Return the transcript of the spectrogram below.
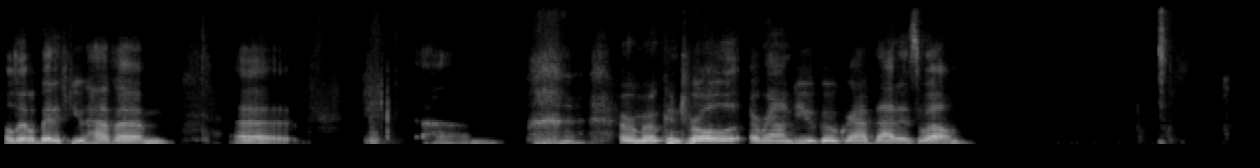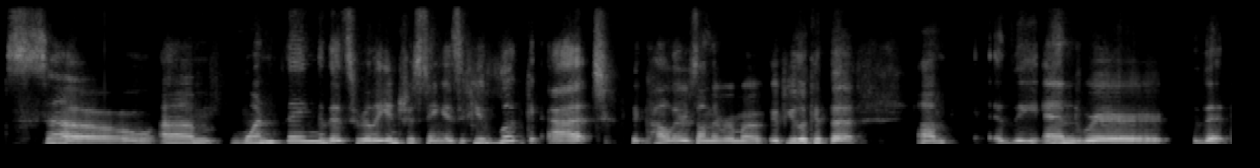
a little bit. If you have um, uh, um, a remote control around you, go grab that as well. So um, one thing that's really interesting is if you look at the colors on the remote, if you look at the um, the end where that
